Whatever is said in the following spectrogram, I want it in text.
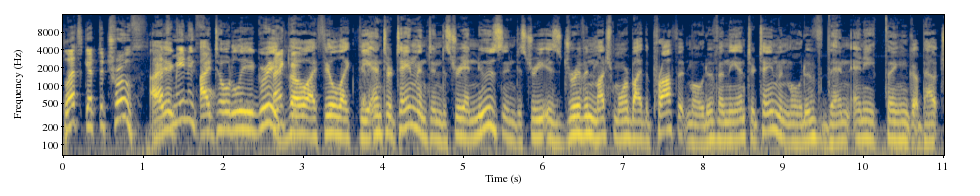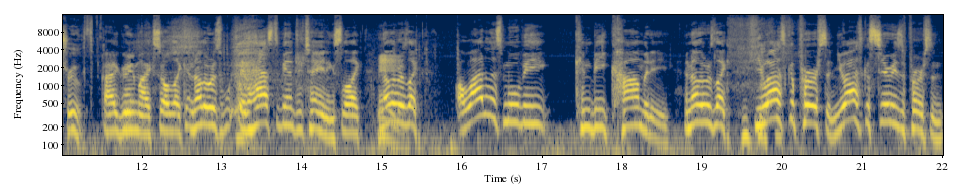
let's get the truth. That's I, meaningful. I totally agree. Thank you. though I feel like the entertainment industry and news industry is driven much more by the profit motive and the entertainment motive than anything about truth. I agree, Mike. So, like, in other words, it has to be entertaining. So, like, in other words, like, a lot of this movie can be comedy. In other words, like, you ask a person, you ask a series of person,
